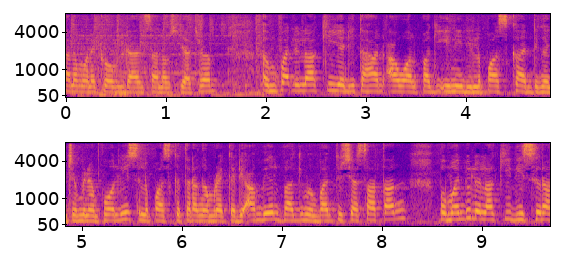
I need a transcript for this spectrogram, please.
Assalamualaikum dan salam sejahtera. Empat lelaki yang ditahan awal pagi ini dilepaskan dengan jaminan polis selepas keterangan mereka diambil bagi membantu siasatan pemandu lelaki diserang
